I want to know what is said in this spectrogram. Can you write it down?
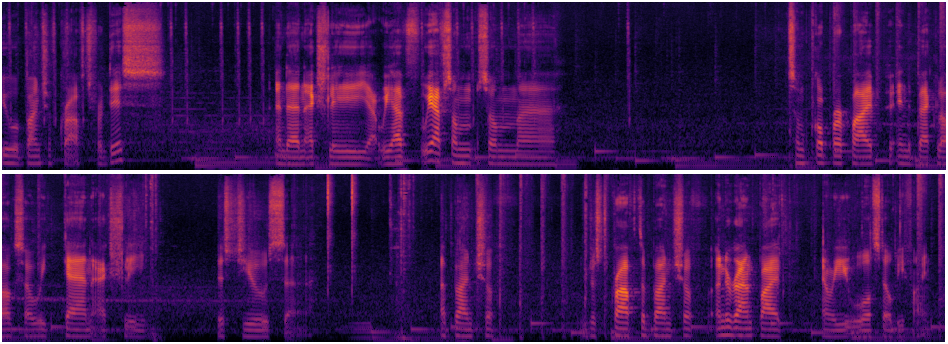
a bunch of crafts for this. And then actually, yeah, we have we have some some uh, some copper pipe in the backlog, so we can actually just use uh, a bunch of just craft a bunch of underground pipe, and we will still be fine.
